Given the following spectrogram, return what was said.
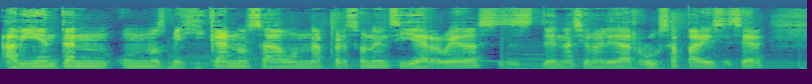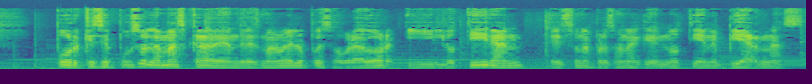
avientan unos mexicanos a una persona en silla de ruedas, de nacionalidad rusa parece ser, porque se puso la máscara de Andrés Manuel López Obrador y lo tiran. Es una persona que no tiene piernas.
